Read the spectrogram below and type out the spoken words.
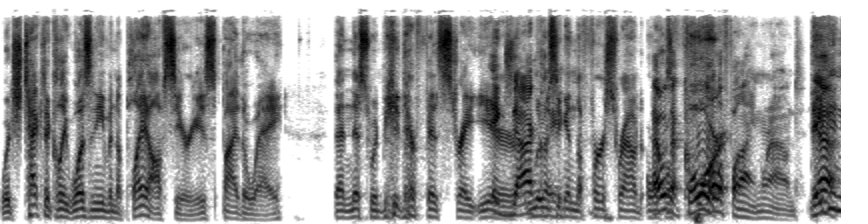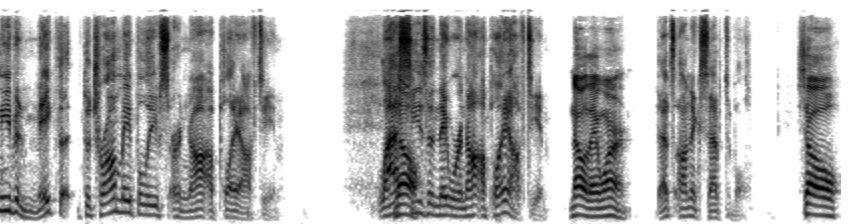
which technically wasn't even a playoff series, by the way, then this would be their fifth straight year Exactly. losing in the first round. Or that was a qualifying round. They yeah. didn't even make the the Toronto Maple Leafs are not a playoff team. Last No. season they were not a playoff team. No, they weren't. That's unacceptable. So,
